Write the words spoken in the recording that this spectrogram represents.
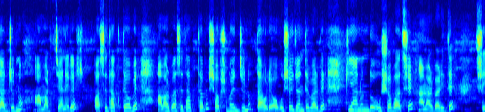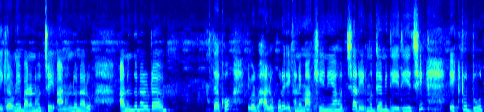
তার জন্য আমার চ্যানেলের পাশে থাকতে হবে, আমার পাশে থাকতে হবে সবসময়ের জন্য। তাহলে অবশ্যই জানতে পারবে কি আনন্দ উৎসব আছে আমার বাড়িতে। সেই কারণেই বানানো হচ্ছে এই আনন্দ নাড়ু। আনন্দ নাড়ুটা দেখো, এবার ভালো করে এখানে মাখিয়ে নেওয়া হচ্ছে। আর এর মধ্যে আমি দিয়ে দিয়েছি একটু দুধ।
